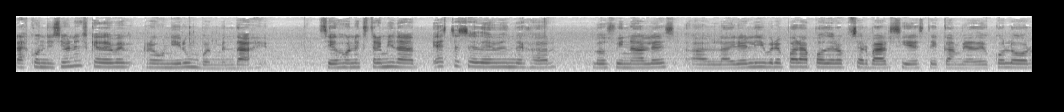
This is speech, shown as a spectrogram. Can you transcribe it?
Las condiciones que debe reunir un buen vendaje. Si es una extremidad, este se deben dejar los finales al aire libre para poder observar si este cambia de color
